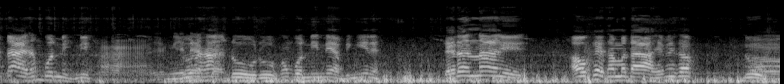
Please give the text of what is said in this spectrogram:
บได้ทั้งบนนี่นี่อ่าอย่างนี้ดูเนนะฮะยดูดูข้างบนนี่แนบอย่างนี้เนี่ยแต่ด้านหน้านี่เอาแค่ธรรมดาเห็นไหมครับ ดูอ๋อ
